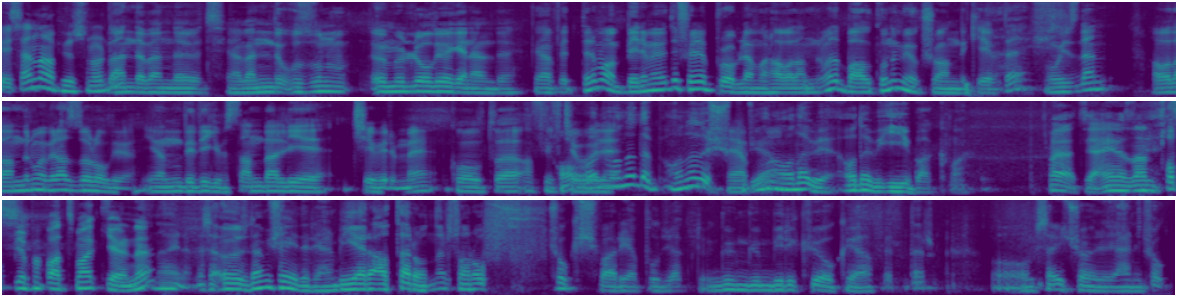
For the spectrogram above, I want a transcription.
E, sen ne yapıyorsun orada? Ben de ben de evet. Ya ben de uzun ömürlü oluyor genelde kıyafetlerim ama benim evde şöyle bir problem var havalandırmada. Balkonum yok şu andaki evde. O yüzden havalandırma biraz zor oluyor. Yanın dediği gibi sandalyeye çevirme, koltuğa hafifçe O- böyle. ona da ona da şükür yapma ya. ama. O da bir o da bir iyi bakma. Evet yani en azından top yapıp atmak yerine. Aynen. Mesela Özlem şeydir yani bir yere atar onlar sonra of çok iş var yapılacak diyor. Gün gün birikiyor o kıyafetler. O mesela hiç öyle yani çok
